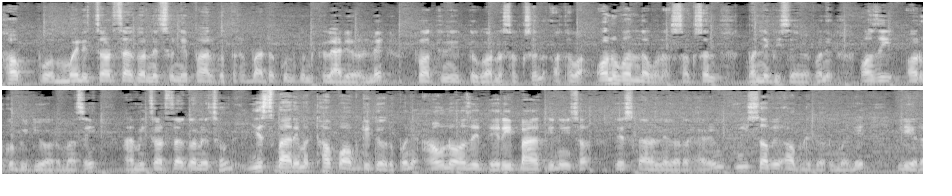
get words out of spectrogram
थप मैले चर्चा गर्नेछु। नेपालको तर्फबाट कुन कुन खेलाडीहरूले प्रतिनिधित्व गर्न सक्छन् अथवा अनुबन्ध हुन सक्छन् भन्ने विषयमा पनि अझै अर्को भिडियोहरूमा चाहिँ हामी चर्चा गर्नेछौँ। यसबारेमा थप अपडेटहरू पनि आउन अझै धेरै बाँकी नै छ। त्यस कारणले गर्दाखेरि यी सबै अपडेटहरू मैले लिएर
